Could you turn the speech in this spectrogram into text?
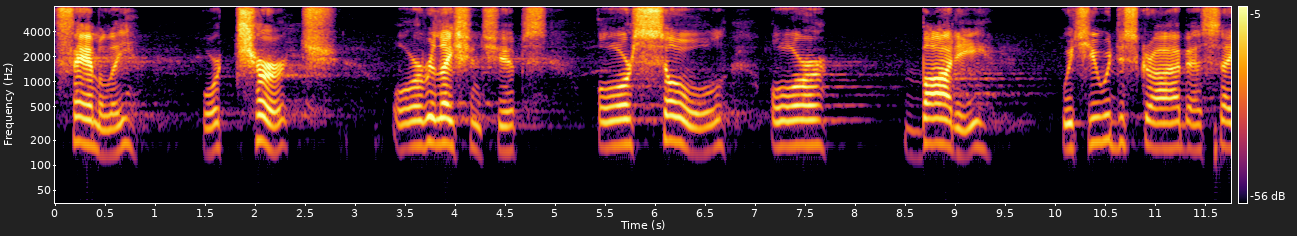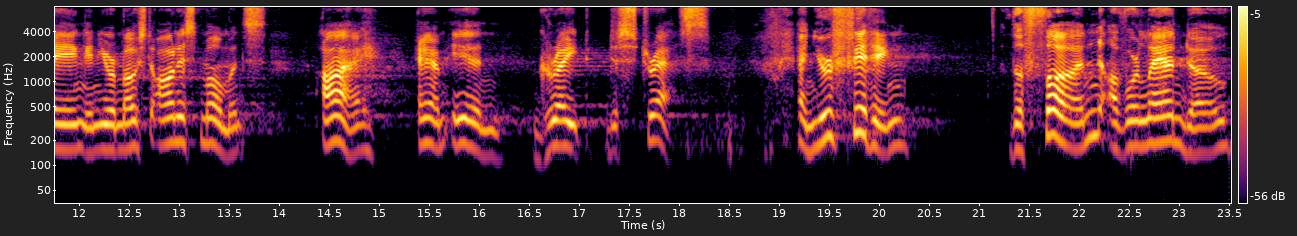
family or church or relationships or soul or body which you would describe as saying in your most honest moments, I am in great distress. And you're fitting the fun of Orlando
